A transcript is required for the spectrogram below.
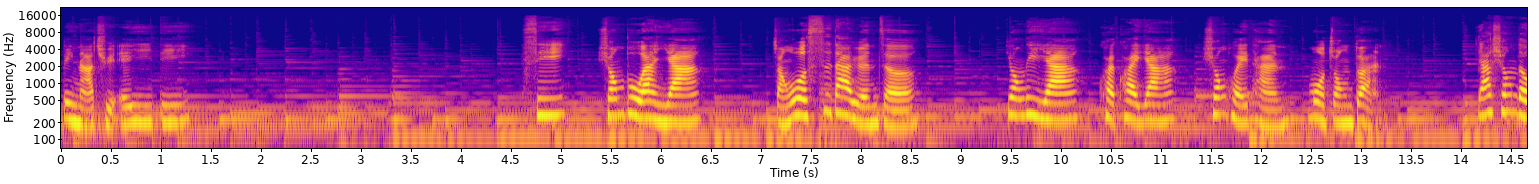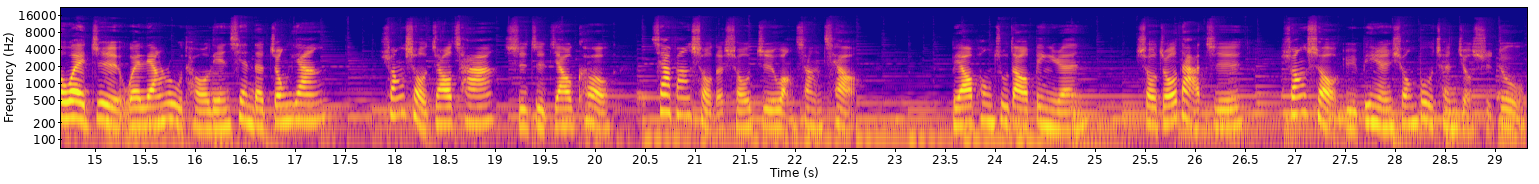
并拿取 AED。C，胸部按压，掌握四大原则：用力压，快快压，胸回弹，莫中断。压胸的位置为两乳头连线的中央，双手交叉，食指交扣，下方手的手指往上翘，不要碰触到病人。手肘打直，双手与病人胸部呈九十度，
